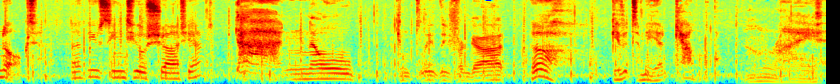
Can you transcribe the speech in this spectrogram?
Noct, have you seen to your shirt yet? Ah, no. Completely forgot. Oh, give it to me at camp. All right.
